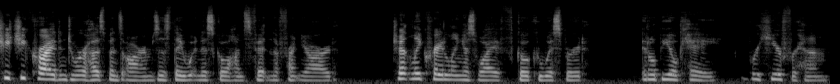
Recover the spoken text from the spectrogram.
Chi Chi cried into her husband's arms as they witnessed Gohan's fit in the front yard. Gently cradling his wife, Goku whispered, It'll be okay. We're here for him.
